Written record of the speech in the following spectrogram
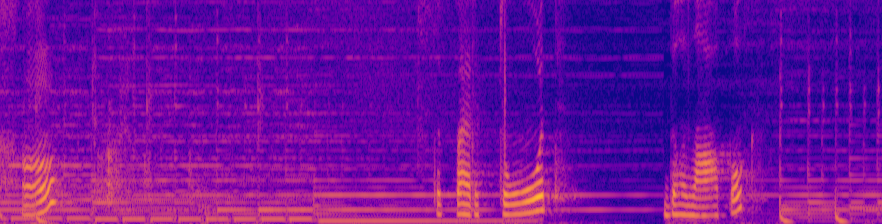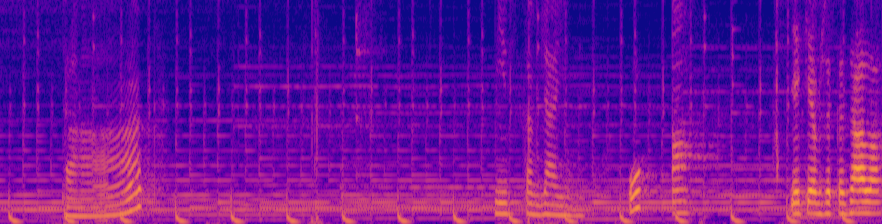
Ага. Тепер тут до лапок. Так. І вставляємо. О, як я вже казала,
